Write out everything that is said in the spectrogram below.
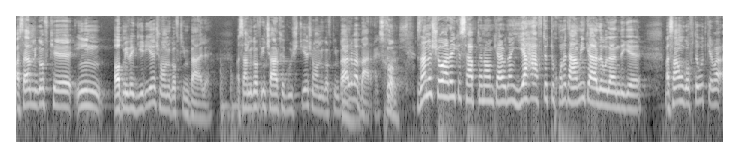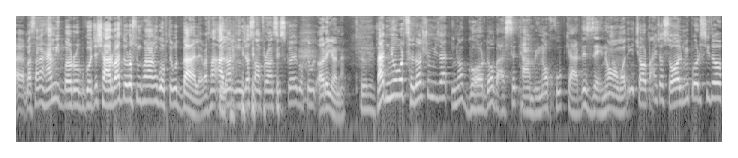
مثلا می‌گفت که این آب میوه گیریه شما می‌گفتیم بله. مثلا می‌گفت این چرخ گوشتیه شما می‌گفتیم بله و برعکس. خب زن و شوهرایی که ثبت نام کرده بودن یه هفته تو خونه تمرین کرده بودن دیگه. مثلا اون گفته بود که مثلا حمید با رب گوجه شربت درست می‌کنن اون گفته بود بله. مثلا الان اینجا سان فرانسیسکو گفته بود آره یا نه. بعد می آورد صداشون می‌زد اینا گاردا بسته تمرینا خوب کرده ذهنا آماده چهار پنج تا سوال می‌پرسید و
